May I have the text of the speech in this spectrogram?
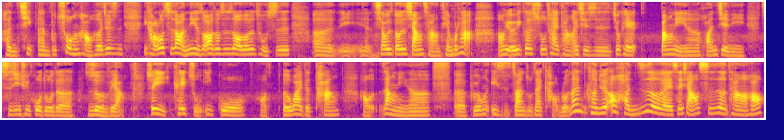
很清很不错，很好喝。就是你烤肉吃到很腻的时候，啊，都是肉，都是吐司，呃，消都是香肠，甜不辣，然后有一个蔬菜汤，哎，其实就可以。帮你呢缓解你吃进去过多的热量，所以可以煮一锅好额外的汤，好让你呢呃不用一直专注在烤肉。那你可能觉得哦很热诶，谁想要吃热汤啊？好，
